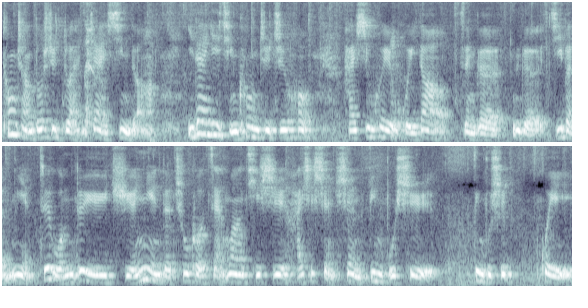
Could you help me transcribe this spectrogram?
通常都是短暂性的啊。一旦疫情控制之后。”还是会回到整个那个基本面，所以我们对于全年的出口展望，其实还是审慎，并不是，并不是会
